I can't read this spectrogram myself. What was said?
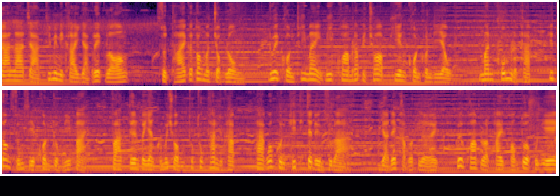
การลาจากที่ไม่มีใครอยากเรียกร้อง สุดท้ายก็ต้องมาจบลง ด้วยคนที่ไม่มีความรับผิดชอบเพียงคนคนเดียว มันคุ้มหรือครับ ที่ต้องสูญเสียคนกลุ่มนี้ไป ฝากเตือนไปยังคุณผู้ชมทุก ๆ ท่านครับ หากว่าคุณคิดที่จะดื่มสุรา อย่าได้ขับรถเลย เพื่อความปลอดภัยของตัวคุณเอง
